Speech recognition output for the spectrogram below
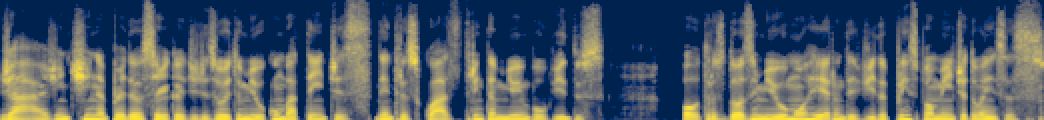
Já a Argentina perdeu cerca de 18 mil combatentes dentre os quase 30 mil envolvidos. Outros 12 mil morreram devido principalmente a doenças.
